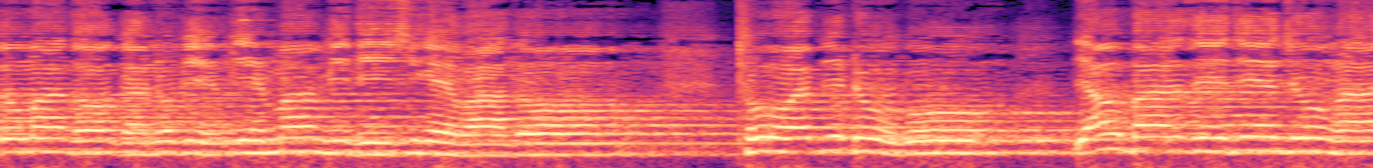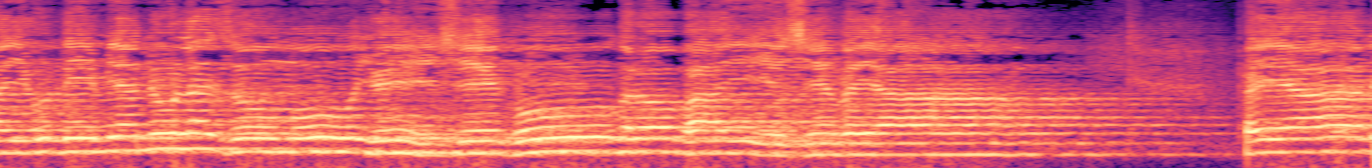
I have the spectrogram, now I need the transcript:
သုံးပါးသောကံတို့ဖြင့်ပြင်မမိသည်ရှိခဲ့ပါသော ထိုအပြစ်တို့ကိုရောက်ပါစေခြင်းအကျိုးငါယူသည်မြတ်နိုးလက်ဆုံးမူ၍ရှေကိုကြောပါ၏အရှင်ဘုရားဖယားတ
